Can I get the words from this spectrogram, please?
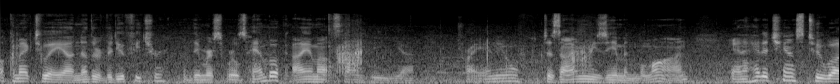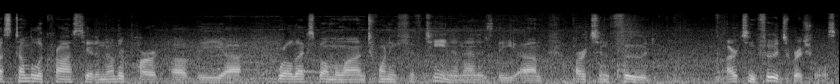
welcome back to a, another video feature of the Immersive Worlds Handbook. I am outside the uh, Triennial Design Museum in Milan, and I had a chance to uh, stumble across yet another part of the uh, World Expo Milan 2015, and that is the um, arts and food, arts and foods rituals.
